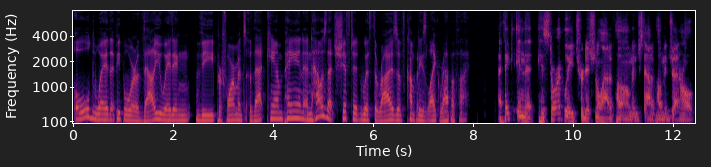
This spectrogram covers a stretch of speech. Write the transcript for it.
old way that people were evaluating the performance of that campaign, and how has that shifted with the rise of companies like Wrapify? I think in the historically traditional out of home and just out of home in general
